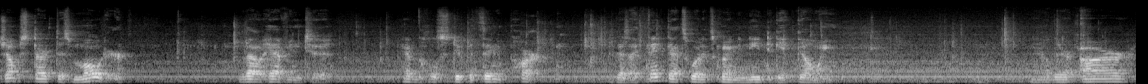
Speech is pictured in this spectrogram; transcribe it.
jump start this motor without having to have the whole stupid thing apart because I think that's what it's going to need to get going. Now there are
